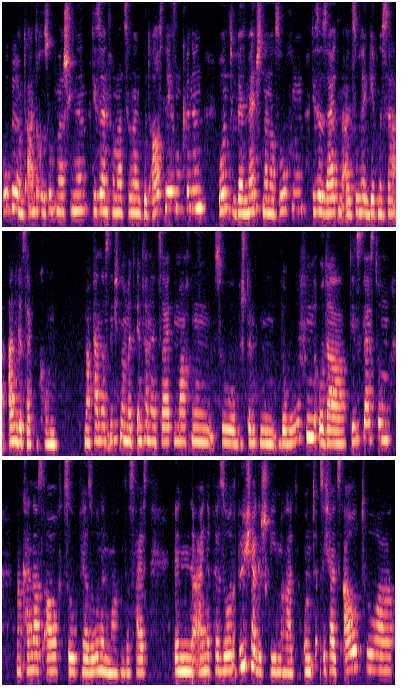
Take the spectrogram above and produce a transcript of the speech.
Google und andere Suchmaschinen diese Informationen gut auslesen können und wenn Menschen danach suchen, diese Seiten als Suchergebnisse angezeigt bekommen. Man kann das nicht nur mit Internetseiten machen zu bestimmten Berufen oder Dienstleistungen, man kann das auch zu Personen machen. Das heißt, wenn eine Person Bücher geschrieben hat und sich als Autor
